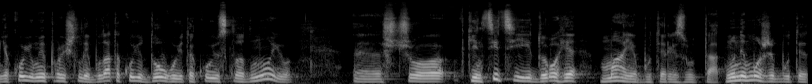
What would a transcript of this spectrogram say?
якою ми пройшли, була такою довгою, такою складною, е, що в кінці цієї дороги має бути результат. Ну не може бути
